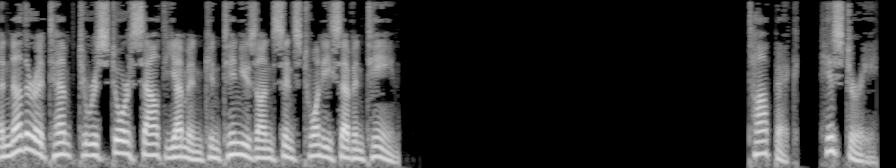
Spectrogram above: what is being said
Another attempt to restore South Yemen continues on since 2017. History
